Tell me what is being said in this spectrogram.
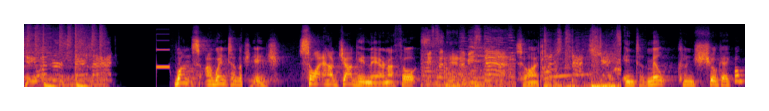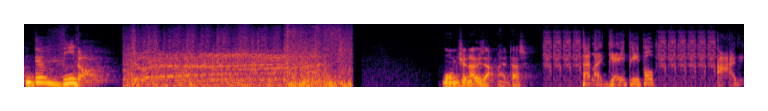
Do you understand that? Once I went to the fridge, saw our jug in there, and I thought, It's an enemy stand. so I Punch that shit. Into milk and sugar. Vivo. Warms your nose up, that does. That like gay people. I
